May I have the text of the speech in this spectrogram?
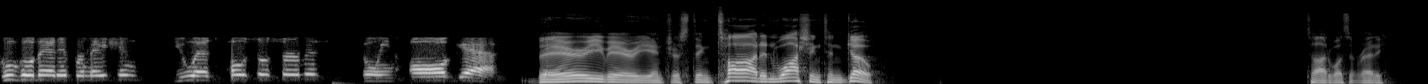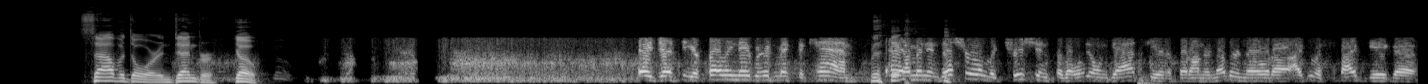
Google that information. U.S. Postal Service going all gas. Very, very interesting. Todd in Washington, go. Todd wasn't ready. Salvador in Denver, go. Hey, Jesse, your friendly neighborhood Mexican. hey, I'm an industrial electrician for the oil and gas here, but on another note, uh, I do a side gig. Uh,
